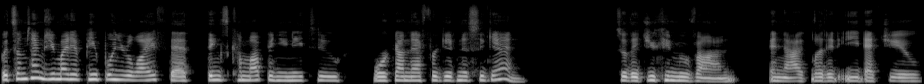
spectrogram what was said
But sometimes you might have people in your life that things come up and you need to work on that forgiveness again so that you can move on and not let it eat at you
